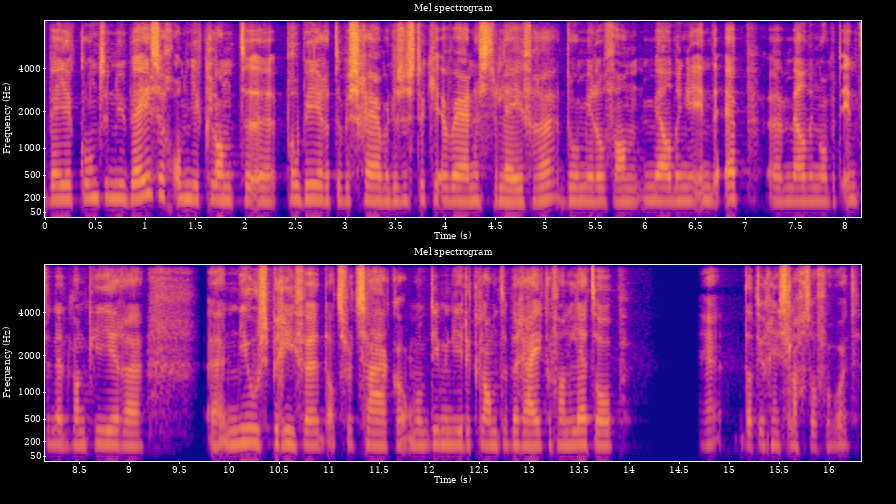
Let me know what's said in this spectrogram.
ben je continu bezig om je klant te uh, proberen te beschermen. Dus een stukje awareness te leveren door middel van meldingen in de app, uh, meldingen op het internet bankieren, nieuwsbrieven, dat soort zaken. Om op die manier de klant te bereiken van let op hè, dat u geen slachtoffer wordt.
